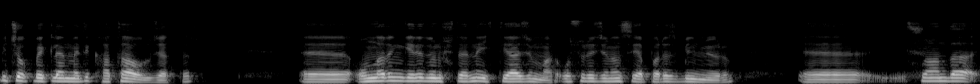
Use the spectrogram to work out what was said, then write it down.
birçok beklenmedik hata olacaktır. Ee, onların geri dönüşlerine ihtiyacım var. O süreci nasıl yaparız bilmiyorum. Ee, şu anda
